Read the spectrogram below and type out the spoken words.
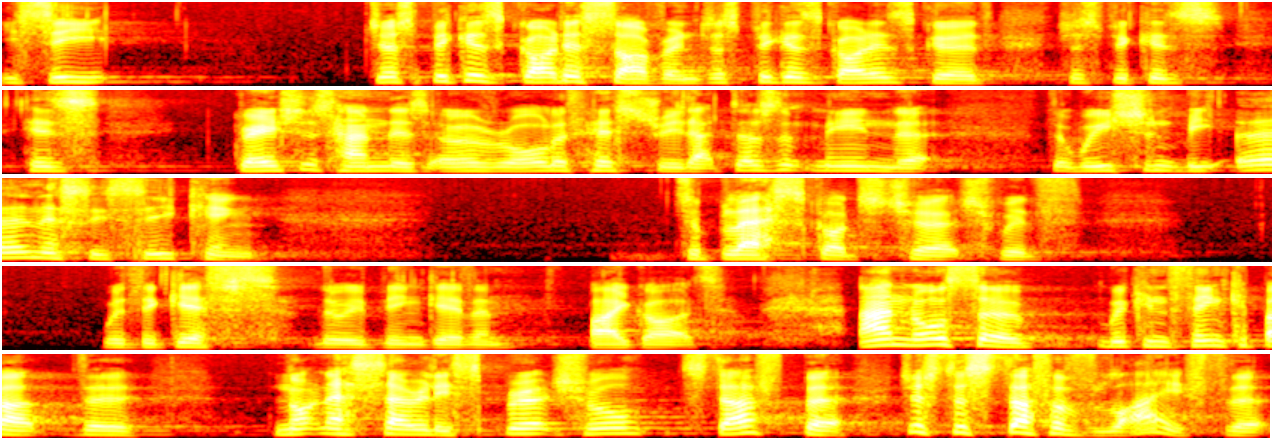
You see, just because God is sovereign, just because God is good, just because his gracious hand is over all of history, that doesn't mean that, that we shouldn't be earnestly seeking to bless God's church with, with the gifts that we've been given by God. And also, we can think about the not necessarily spiritual stuff, but just the stuff of life that,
